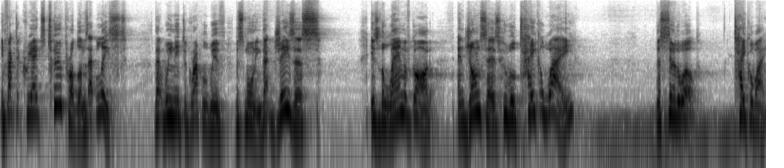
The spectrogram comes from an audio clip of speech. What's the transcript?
In fact, it creates two problems at least that we need to grapple with this morning. That Jesus is the Lamb of God, and John says, who will take away the sin of the world. Take away.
